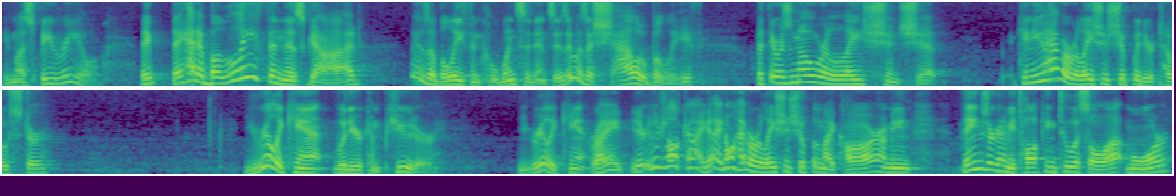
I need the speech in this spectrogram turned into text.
It must be real. They, they had a belief in this God. It was a belief in coincidences, it was a shallow belief, but there was no relationship. Can you have a relationship with your toaster? You really can't with your computer. You really can't, right? There's all kind. I don't have a relationship with my car. I mean, things are going to be talking to us a lot more.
